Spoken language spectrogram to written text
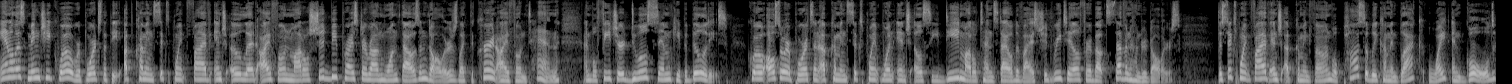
Analyst Ming Chi Kuo reports that the upcoming 6.5 inch OLED iPhone model should be priced around $1,000 like the current iPhone 10 and will feature dual SIM capabilities. Kuo also reports an upcoming 6.1 inch LCD Model 10 style device should retail for about $700. The 6.5 inch upcoming phone will possibly come in black, white, and gold,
